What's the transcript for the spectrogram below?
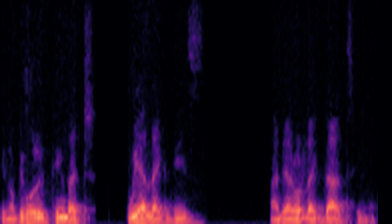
You know, people will think that we are like this and they're not like that, you know.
